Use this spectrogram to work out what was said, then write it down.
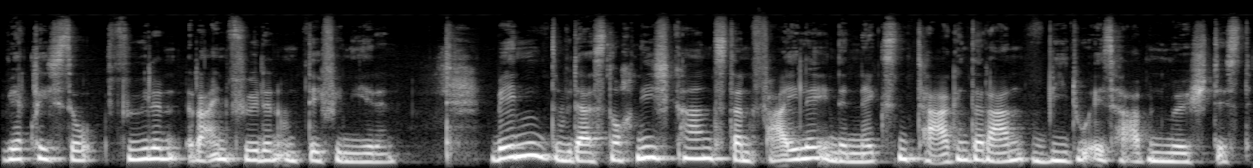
wirklich so fühlen, reinfühlen und definieren? Wenn du das noch nicht kannst, dann feile in den nächsten Tagen daran, wie du es haben möchtest.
